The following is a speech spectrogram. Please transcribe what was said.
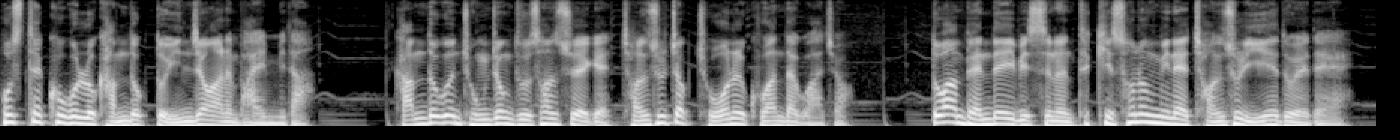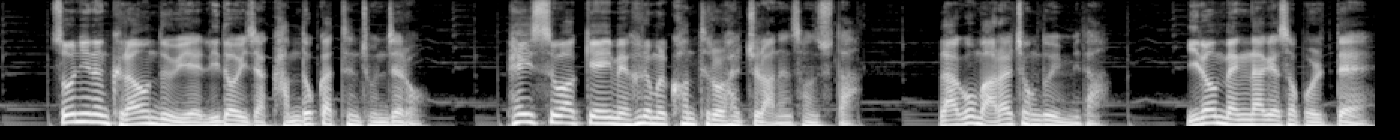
포스테코글루 감독도 인정하는 바입니다. 감독은 종종 두 선수에게 전술적 조언을 구한다고 하죠. 또한 벤 데이비스는 특히 손흥민의 전술 이해도에 대해 소니는 그라운드 위의 리더이자 감독 같은 존재로 페이스와 게임의 흐름을 컨트롤할 줄 아는 선수다. 라고 말할 정도입니다. 이런 맥락에서 볼 때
